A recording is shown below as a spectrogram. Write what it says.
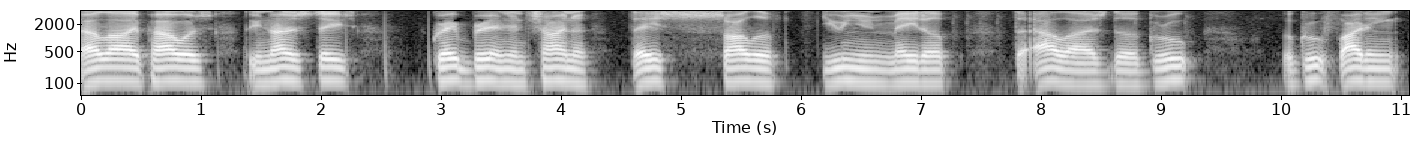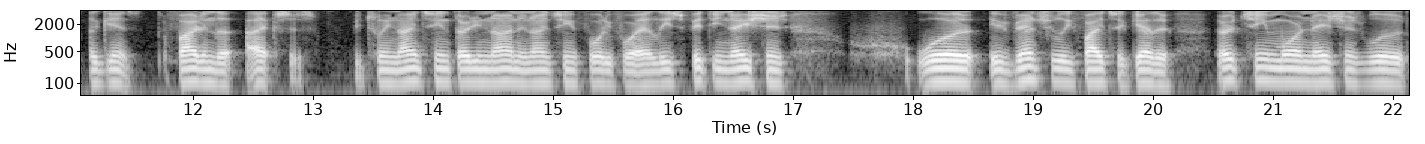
Allied powers, the United States, Great Britain, and China they solid union made up the Allies, the group, the group fighting against fighting the Axis between 1939 and 1944. At least 50 nations would eventually fight together. 13 more nations would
